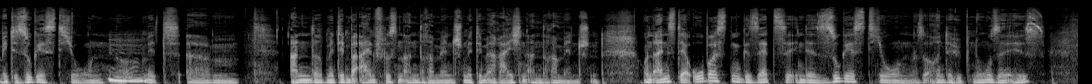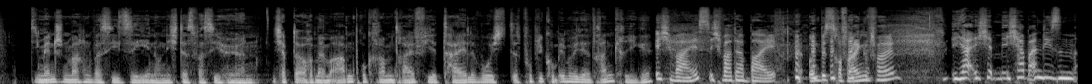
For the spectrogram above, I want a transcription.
mit Suggestion, ne? mhm. ne? mit, ähm, andere, mit dem Beeinflussen anderer Menschen, mit dem Erreichen anderer Menschen. Und eines der obersten Gesetze in der Suggestion, also auch in der Hypnose ist, die Menschen machen, was sie sehen und nicht das, was sie hören. Ich habe da auch in meinem Abendprogramm drei, vier Teile, wo ich das Publikum immer wieder dran kriege. Ich weiß, ich war dabei. Und bist drauf eingefallen? Ja, ich, ich habe an diesem äh,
